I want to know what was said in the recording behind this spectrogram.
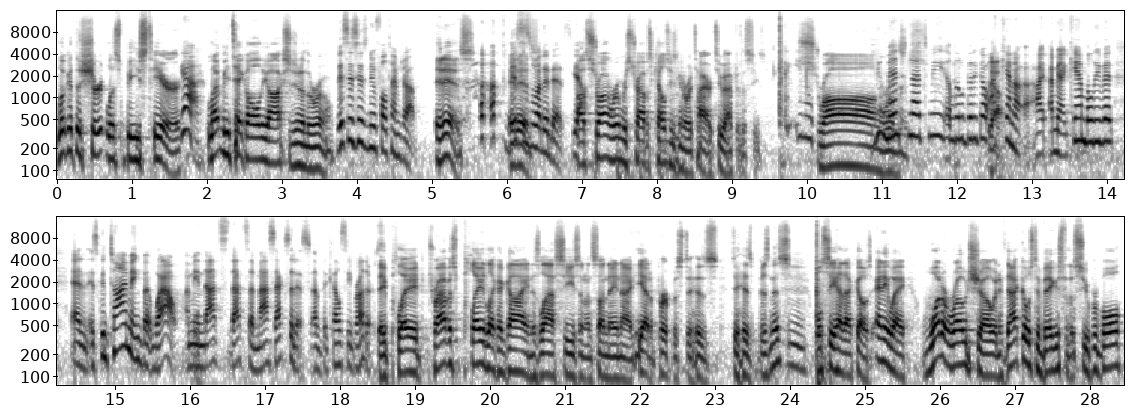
look at the shirtless beast here. Yeah. Let me take all the oxygen in the room. This is his new full-time job. It is. This It is what it is, yeah. Uh, strong rumors Travis Kelce's going to retire too after the season. You strong. You rumors. mentioned that to me a little bit ago. I Yeah. cannot. I, I mean, I can't believe it, and it's good timing. But wow, I mean, that's that's a mass exodus of the Kelce brothers. They played. Travis played like a guy in his last season on Sunday night. He had a purpose to his to his business. Mm. We'll see how that goes. Anyway, what a road show! And if that goes to Vegas for the Super Bowl,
